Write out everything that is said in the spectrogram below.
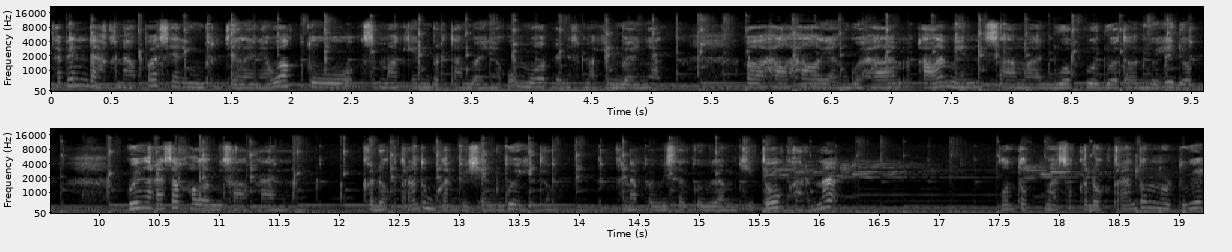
Tapi entah kenapa sering berjalannya waktu semakin bertambahnya umur dan semakin banyak uh, hal-hal yang gue alamin selama 22 tahun gue hidup gue ngerasa kalau misalkan kedokteran tuh bukan passion gue gitu. Kenapa bisa gue bilang begitu? Karena untuk masuk ke dokteran tuh menurut gue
